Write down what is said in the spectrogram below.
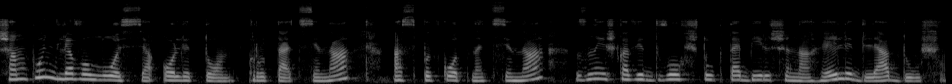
Шампунь для волосся Олітон. Крута ціна, а спекотна ціна знижка від двох штук та більше на гелі для душу.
